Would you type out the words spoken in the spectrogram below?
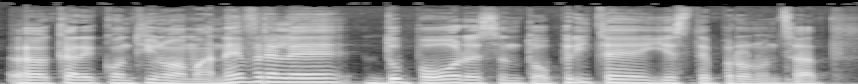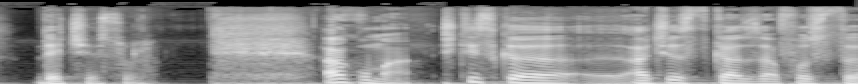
uh, care continuă manevrele, după o oră sunt oprite, este pronunțat decesul. Acum, știți că acest caz a fost uh,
